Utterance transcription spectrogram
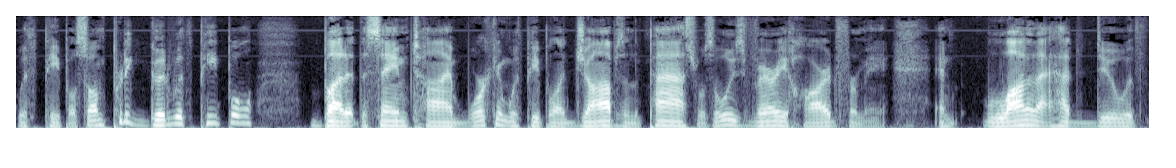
with people. So I'm pretty good with people, but at the same time, working with people in jobs in the past was always very hard for me. And a lot of that had to do with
